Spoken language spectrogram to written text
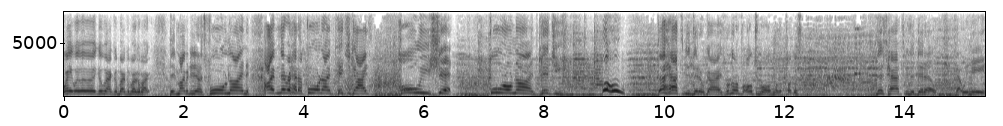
Wait, wait, wait, wait, go back, go back, go back, go back. This might be the difference. 409. I've never had a 409 Pidgey, guys. Holy shit. 409 Pidgey. Woohoo! That has to be the Ditto, guys. We're going for Ultra Balls, motherfuckers. This has to be the Ditto that we need.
